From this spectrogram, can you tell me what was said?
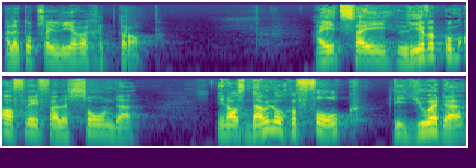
hulle het op sy lewe getrap. Hy het sy lewe kom aflê vir hulle sonde. En ons nou nog 'n volk, die Jode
